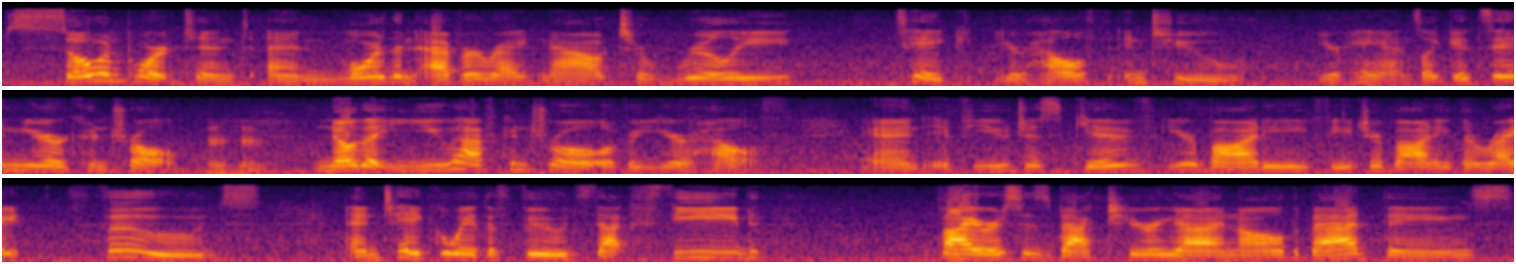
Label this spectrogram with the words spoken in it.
so important and more than ever right now to really take your health into your hands. Like it's in your control. Mm-hmm. Know that you have control over your health. And if you just give your body, feed your body the right foods and take away the foods that feed viruses, bacteria, and all the bad things,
